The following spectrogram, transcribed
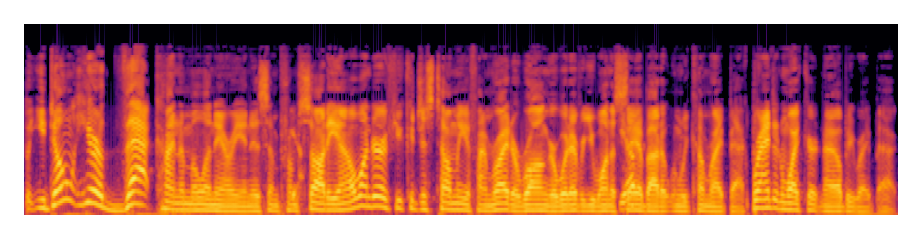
but you don't hear that kind of millenarianism from yeah. Saudi. And I wonder if you could just tell me if I'm right or wrong or whatever you want to yep. say about it when we come right back. Brandon Weichert and I'll be right back.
